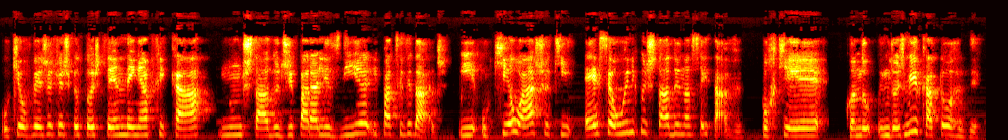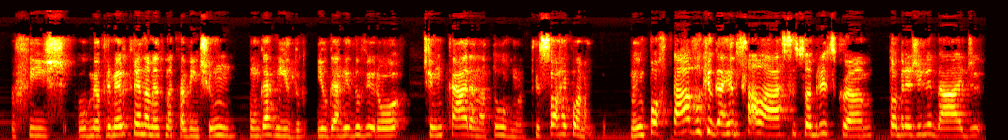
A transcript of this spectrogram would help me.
o que eu vejo é que as pessoas tendem a ficar num estado de paralisia e passividade. E o que eu acho que esse é o único estado inaceitável. Porque quando, em 2014, eu fiz o meu primeiro treinamento na K21 com o Garrido. E o Garrido virou. Tinha um cara na turma que só reclamava. Não importava o que o Garrido falasse sobre Scrum, sobre agilidade,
